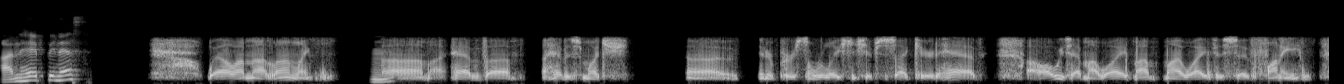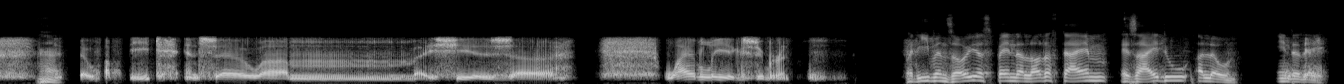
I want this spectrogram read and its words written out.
unhappiness? Well, I'm not lonely. Mm-hmm. Um, I have uh, I have as much uh, interpersonal relationships as I care to have. I always have my wife. My my wife is so funny, uh-huh. so upbeat, and so um, she is uh, wildly exuberant. But even though you spend a lot of time, as I do, alone in the day.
